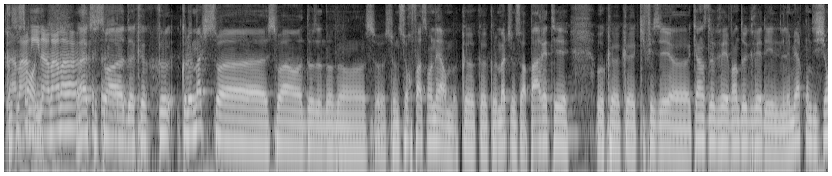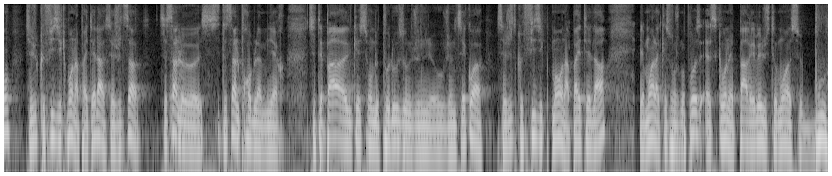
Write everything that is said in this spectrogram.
que ce soit, Nanani, nanana. Ouais, que ce soit de- que, que, que le match soit soit dans, dans- dans- sur, sur une surface en herbe, que, que, que le match ne soit pas arrêté ou que qu'il faisait euh, 15 degrés, 20 degrés, les meilleures conditions. C'est juste que physiquement on n'a pas été là. C'est juste ça. C'est ça le c'était ça le problème hier. C'était pas une question de pelouse ou je, ou je ne sais quoi. C'est juste que physiquement on n'a pas été là. Et moi la question que je me pose, est-ce qu'on n'est pas arrivé justement à ce bout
